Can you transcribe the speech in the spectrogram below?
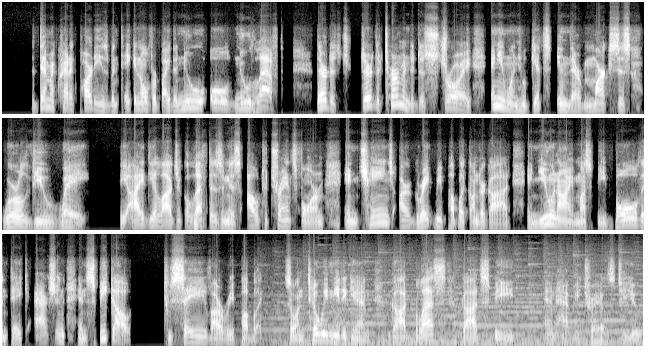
the Democratic Party has been taken over by the new, old, new left. They're, de- they're determined to destroy anyone who gets in their Marxist worldview way. The ideological leftism is out to transform and change our great republic under God. And you and I must be bold and take action and speak out to save our republic. So until we meet again, God bless, Godspeed, and happy trails to you.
